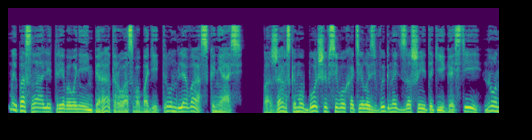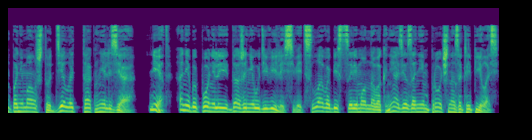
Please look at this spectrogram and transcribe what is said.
«Мы послали требование императору освободить трон для вас, князь. Пожарскому больше всего хотелось выгнать за шеи таких гостей, но он понимал, что делать так нельзя. Нет, они бы поняли и даже не удивились, ведь слава бесцеремонного князя за ним прочно закрепилась.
